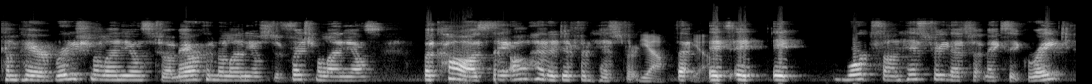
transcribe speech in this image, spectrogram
compare British millennials to American millennials to French millennials because they all had a different history. Yeah. That Yeah. it's it it works on history. That's what makes it great.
